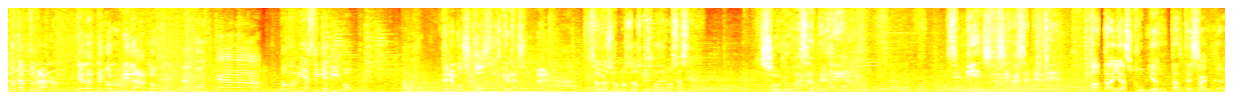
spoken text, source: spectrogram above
¡Lo capturaron! ¡Quédate con unidad, loco! ¡Emboscada! Todavía sigue vivo. Tenemos cosas que resolver. Solo somos dos. ¿Qué podemos hacer? Solo vas a perder. Si piensas que vas a perder. Batallas cubiertas de sangre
